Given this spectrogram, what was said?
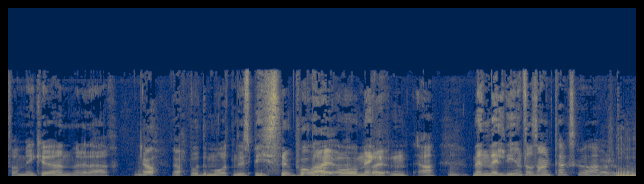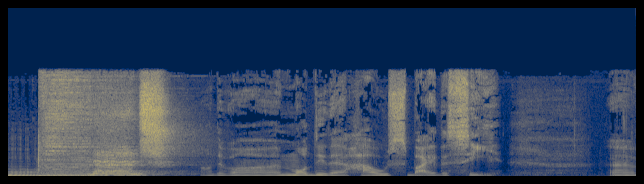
framme i køen med det der. Ja, ja. Både måten du spiser det på, Nei, ja, og mengden. Ja. Men veldig interessant. Takk skal du ha. Vær så god. Ja, det var Moddy The House by the Sea. Uh,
